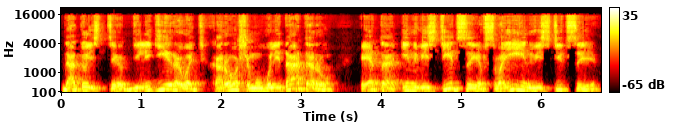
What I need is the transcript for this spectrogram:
Да, то есть э, делегировать хорошему валидатору – это инвестиции в свои инвестиции.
